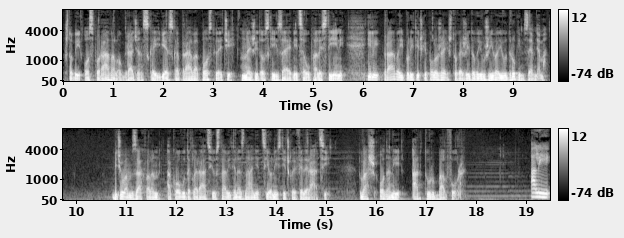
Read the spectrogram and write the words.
što bi osporavalo građanska i vjerska prava postojećih nežidovskih zajednica u Palestini ili prava i politički položaj što ga židovi uživaju u drugim zemljama. Biću vam zahvalan ako ovu deklaraciju stavite na znanje Cionističkoj federaciji – vaš odani Artur Balfour. Ali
